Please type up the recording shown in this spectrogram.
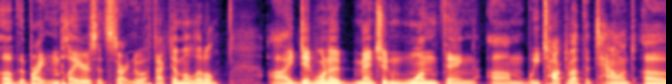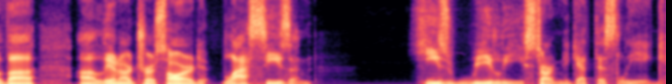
of the Brighton players, it's starting to affect them a little. I did want to mention one thing. Um, we talked about the talent of uh, uh, Leandro Trossard last season. He's really starting to get this league.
